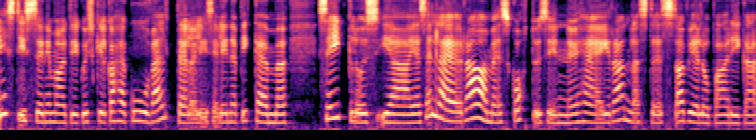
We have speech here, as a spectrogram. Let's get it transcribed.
Eestisse niimoodi kuskil kahe kuu vältel, oli selline pikem seiklus ja, ja selle raames kohtusin ühe iraanlastest abielupaariga,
